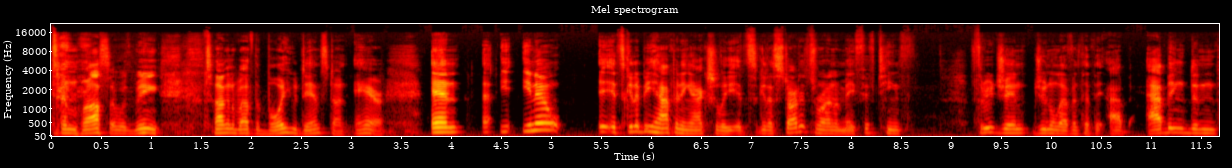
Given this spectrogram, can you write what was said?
Tim Rosser with me talking about the boy who danced on air. And, uh, y- you know, it's going to be happening actually. It's going to start its run on May 15th through June, June 11th at the Ab- Abingdon.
